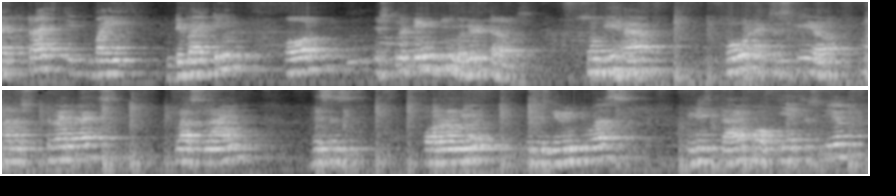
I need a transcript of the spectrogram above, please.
factorize it by dividing or splitting the middle terms. So we have 4x square minus 12x plus 9. This is polynomial which is given to us. It is type of ax square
